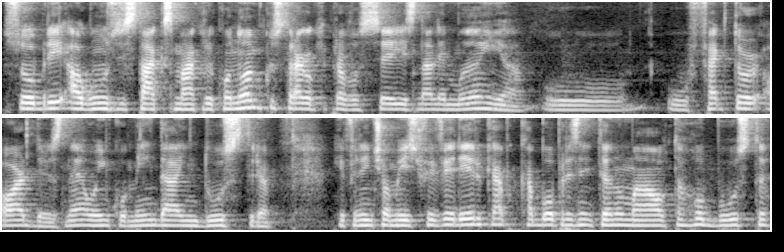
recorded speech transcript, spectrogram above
sobre alguns destaques macroeconômicos. Trago aqui para vocês na Alemanha o, o Factor Orders, né, ou encomenda à indústria, referente ao mês de fevereiro, que acabou apresentando uma alta robusta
